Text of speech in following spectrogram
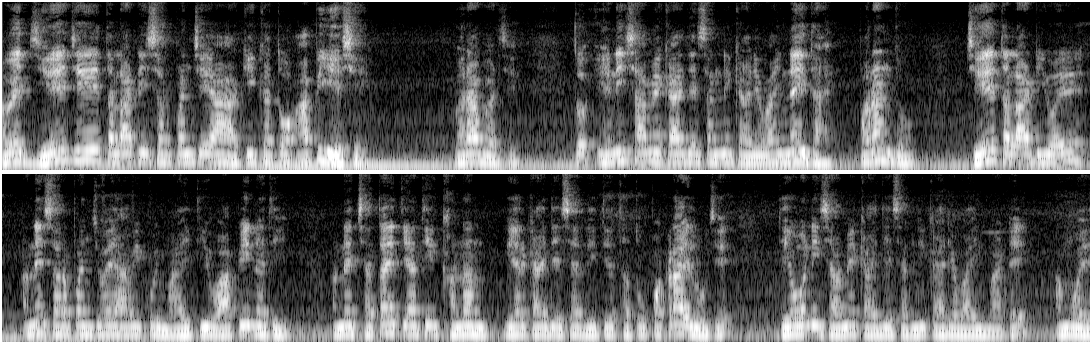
હવે જે જે તલાટી સરપંચે આ હકીકતો આપીએ છે, બરાબર છે, તો એની સામે કાયદેસરની કાર્યવાહી નહીં થાય. પરંતુ જે તલાટીઓએ અને સરપંચોએ આવી કોઈ માહિતીઓ આપી નથી. અને છતાંય ત્યાંથી ખનન ગેરકાયદેસર રીતે થતું પકડાયેલું છે. તેઓની સામે કાયદેસરની કાર્યવાહી માટે અમોએ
